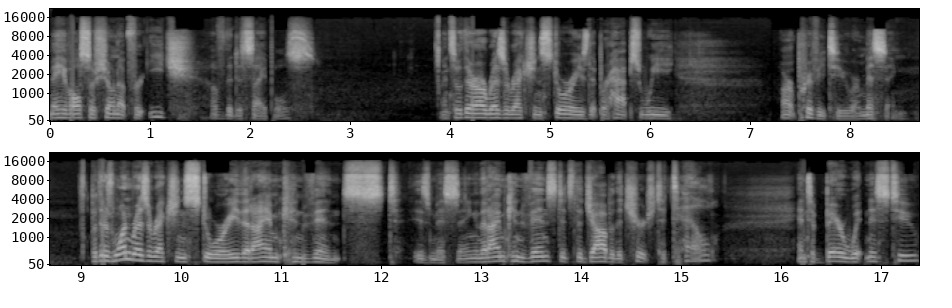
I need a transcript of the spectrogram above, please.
may have also shown up for each of the disciples. And so there are resurrection stories that perhaps we aren't privy to or missing. But there's one resurrection story that I am convinced is missing, and that I'm convinced it's the job of the church to tell and to bear witness to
